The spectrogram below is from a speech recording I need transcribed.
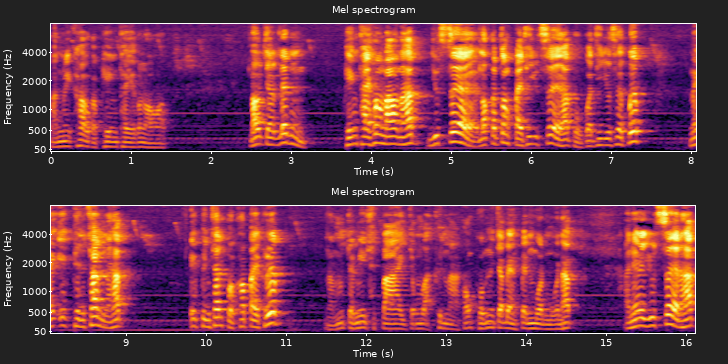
มันไม่เข้ากับเพลงไทยของเราครับเราจะเล่นเพลงไทยของเรานะครับยูเซอร์เราก็ต้องไปที่ยูเซอร์ครับผมกดที่ยูเซอร์ปุ๊บใน extension นะครับ extension กดเข้าไปเพิ่มมันจะมีสไตล์จังหวะขึ้นมาของผมจะแบ่งเป็นหมวดหมู่นะครับ อันนี้ในยูเซอร์นะครับ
